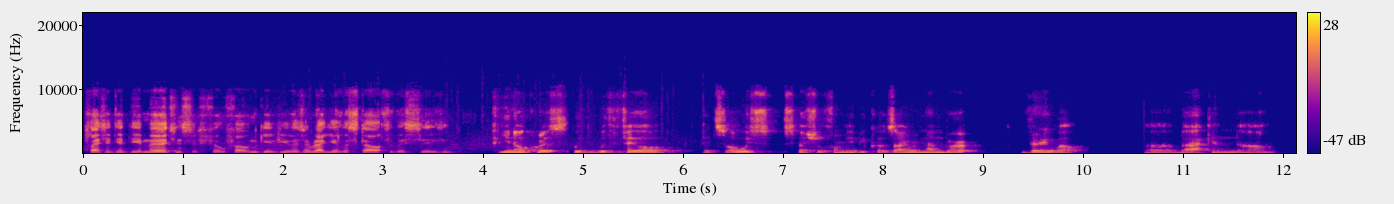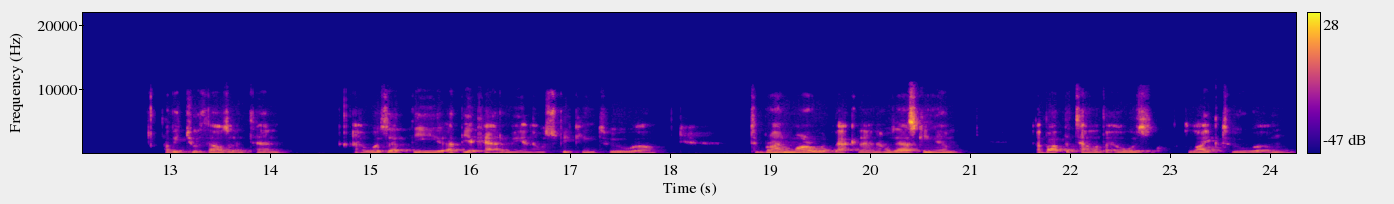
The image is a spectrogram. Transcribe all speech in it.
pleasure did the emergence of Phil Foden give you as a regular starter this season? You know, Chris, with, with Phil, it's always special for me because I remember very well uh, back in um, probably 2010. I was at the at the academy and I was speaking to uh, to Brian Marwood back then. I was asking him about the talent I always like to um,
